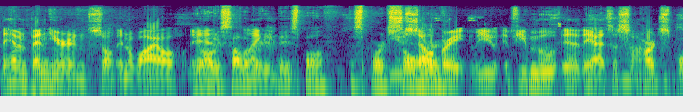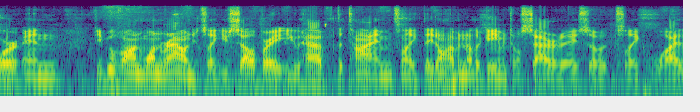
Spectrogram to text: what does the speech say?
they haven't been here in so in a while. You and, always celebrate like, in baseball. The sport's you so hard. celebrate you if you move uh, yeah it's a hard sport and if you move on one round it's like you celebrate you have the time it's like they don't have another game until saturday so it's like why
